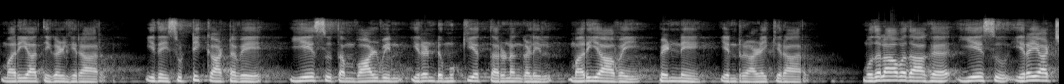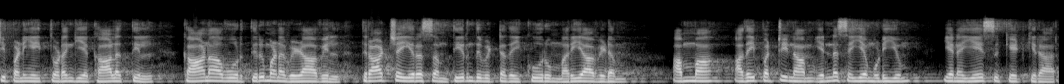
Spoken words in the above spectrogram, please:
மரியா திகழ்கிறார். இதை சுட்டிக்காட்டவே இயேசு தம் வாழ்வின் இரண்டு முக்கிய தருணங்களில் மரியாவை பெண்ணே என்று அழைக்கிறார். முதலாவதாக இயேசு இரையாட்சி பணியை தொடங்கிய காலத்தில் காணாவூர் திருமண விழாவில் திராட்சை இரசம் தீர்ந்துவிட்டதை கூறும் மரியாவிடம் அம்மா அதை பற்றி நாம் என்ன செய்ய முடியும்? என இயேசு கேட்கிறார்.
